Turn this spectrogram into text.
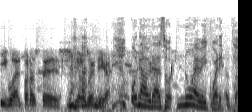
Igual para ustedes. Dios los bendiga. Un abrazo, 9 y 40.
